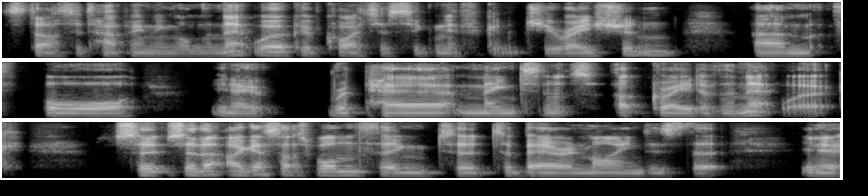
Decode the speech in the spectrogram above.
started happening on the network of quite a significant duration um, for you know repair maintenance upgrade of the network. So so that i guess that's one thing to to bear in mind is that you know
